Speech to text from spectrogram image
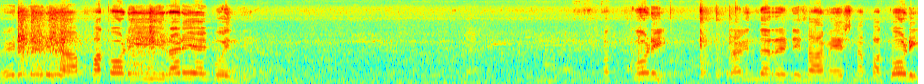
వేడి వేడిగా పకోడీ రెడీ అయిపోయింది. పకోడీ. రవీందర్ రెడ్డి స్వామి వేసిన పకోడీ.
